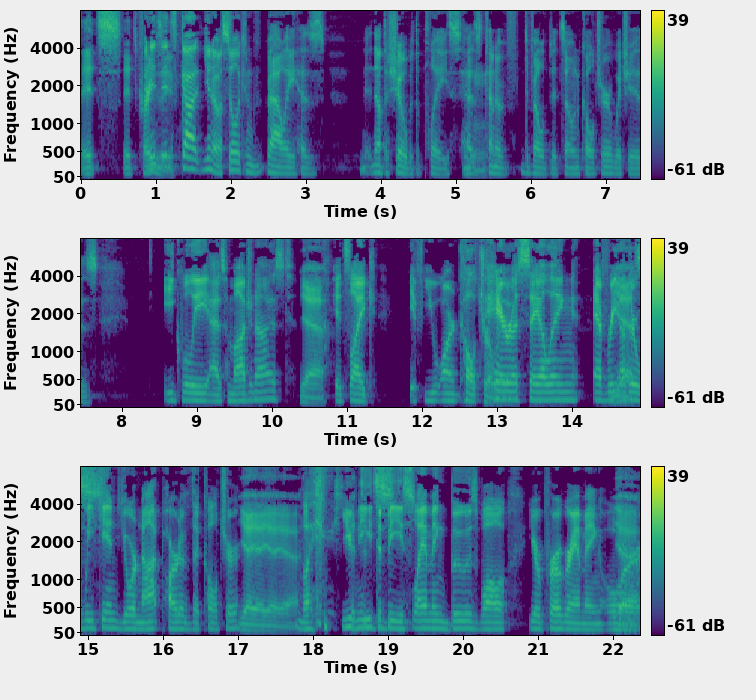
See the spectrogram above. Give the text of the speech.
it's it's and it- crazy. it's got you know Silicon Valley has not the show but the place has Mhm. kind of developed its own culture, which is equally as homogenized. yeah, It's like if you aren't Culturally. parasailing every other weekend, you're not part of the culture. Yeah, yeah, yeah, yeah. Like you It- need to be slamming booze while you're programming, or Yeah.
